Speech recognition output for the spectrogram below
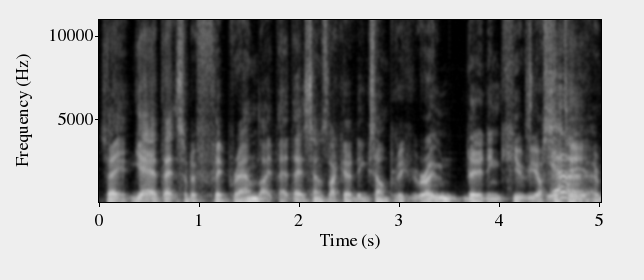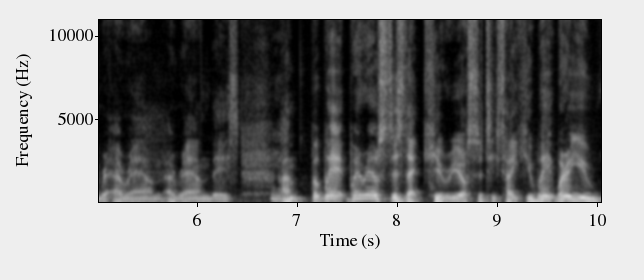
So yeah, that sort of flip round like that. That sounds like an example of your own learning curiosity Yeah. ar- around around this. Yeah. Um, but where where else does that curiosity take you? Where where are you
